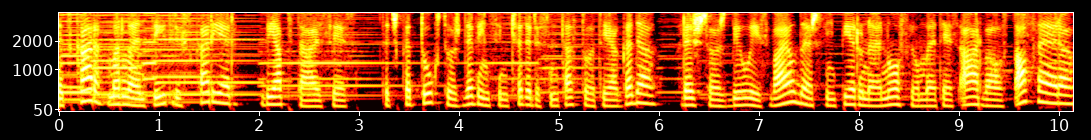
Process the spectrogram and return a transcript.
Pēc kara Marlēnas Dītrihs karjera bija apstājusies, taču, kad 1948. gadā režisors Billijs Vailders viņu pierunāja nofilmēties ārvalstu afērā,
